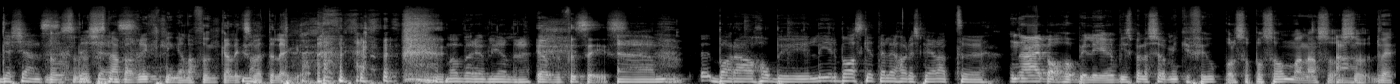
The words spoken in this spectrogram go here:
Det känns. de det snabba känns. ryckningarna funkar liksom inte längre. Man börjar bli äldre. ja, men precis. Um, bara hobby lirbasket eller har du spelat? eh, Nej, bara hobbylir. Vi spelade så mycket fotboll så på sommarna så, Ja. så du vet,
